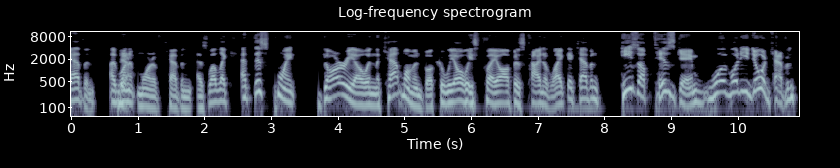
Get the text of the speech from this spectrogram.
Kevin." I wanted more of Kevin as well. Like at this point, Dario in the Catwoman book, who we always play off as kind of like a Kevin, he's upped his game. What, what are you doing, Kevin?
